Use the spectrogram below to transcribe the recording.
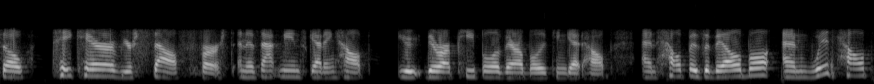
So take care of yourself first. And if that means getting help, you, there are people available who can get help. And help is available. And with help,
